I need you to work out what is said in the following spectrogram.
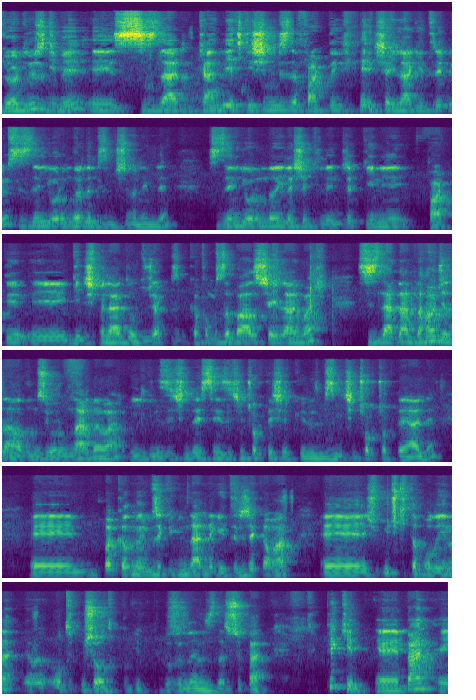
gördüğünüz gibi e, sizler kendi etkileşimimizle farklı şeyler getirebiliyor. Sizlerin yorumları da bizim için önemli. Sizlerin yorumlarıyla şekillenecek yeni farklı e, gelişmeler de olacak. Bizim kafamızda bazı şeyler var. Sizlerden daha önceden aldığımız yorumlar da var. İlginiz için, desteğiniz için çok teşekkür ederiz. Bizim için çok çok değerli. Ee, bakalım önümüzdeki günler ne getirecek ama e, şu üç kitap olayını e, oturtmuş olduk bugün huzurlarınızda. Süper. Peki e, ben e,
